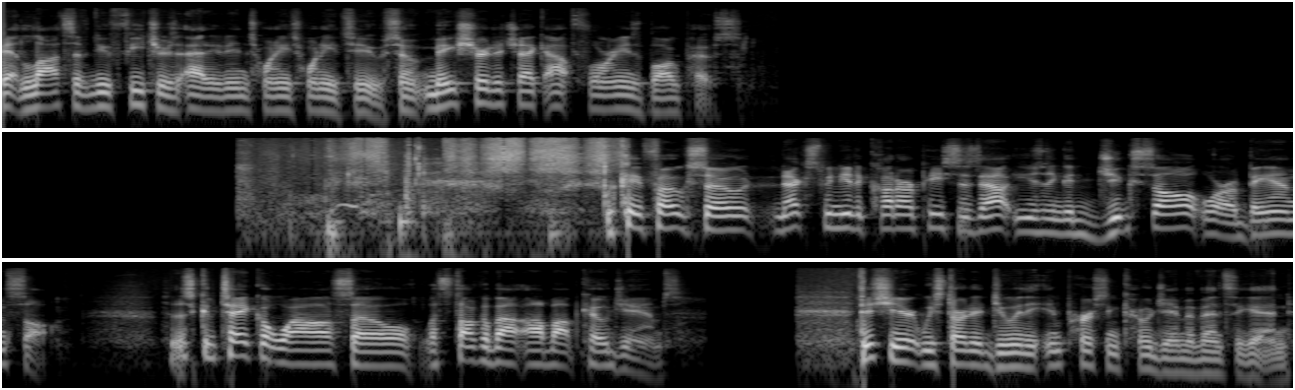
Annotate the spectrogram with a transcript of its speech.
We had lots of new features added in 2022, so make sure to check out Florian's blog posts. Okay folks, so next we need to cut our pieces out using a jigsaw or a bandsaw. So this could take a while, so let's talk about ABAP Code Jams. This year we started doing the in-person Code Jam events again.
